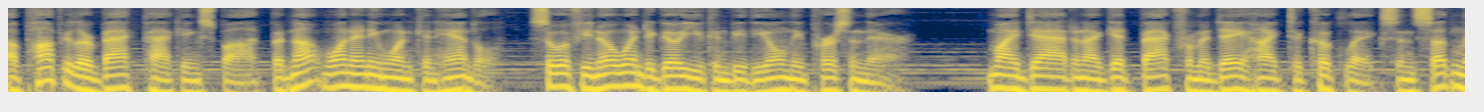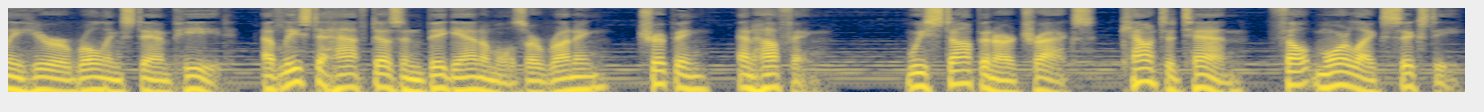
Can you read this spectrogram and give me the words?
a popular backpacking spot but not one anyone can handle, so if you know when to go you can be the only person there. My dad and I get back from a day hike to Cook Lakes and suddenly hear a rolling stampede. At least a half dozen big animals are running, tripping, and huffing. We stop in our tracks, count to 10, felt more like 60,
